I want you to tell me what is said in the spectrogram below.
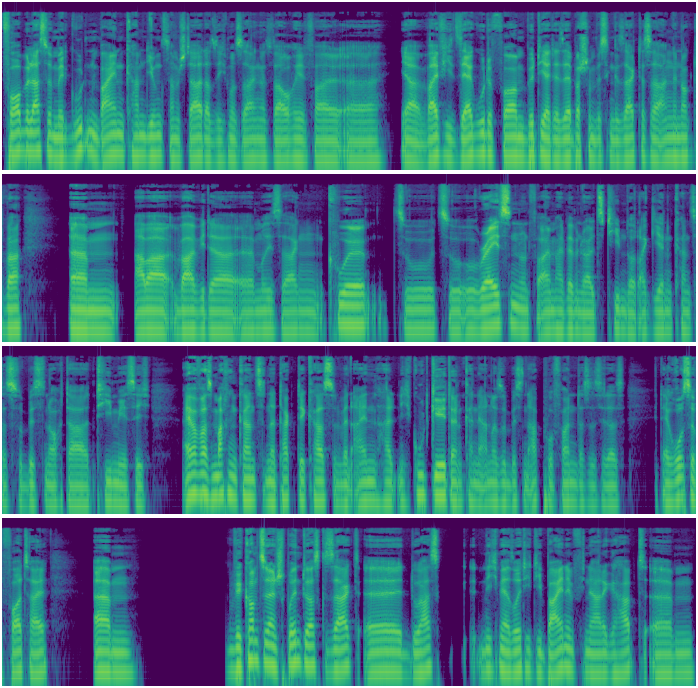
vorbelastet mit guten Beinen kamen die Jungs am Start. Also ich muss sagen, es war auf jeden Fall, äh, ja, Wifi sehr gute Form. Bütti hat ja selber schon ein bisschen gesagt, dass er angenockt war. Ähm, aber war wieder, äh, muss ich sagen, cool zu, zu racen und vor allem halt, wenn du als Team dort agieren kannst, dass du ein bisschen auch da teammäßig einfach was machen kannst, in der Taktik hast und wenn einen halt nicht gut geht, dann kann der andere so ein bisschen abpuffern. Das ist ja das, der große Vorteil. Ähm, wir kommen zu deinem Sprint. Du hast gesagt, äh, du hast nicht mehr so richtig die Beine im Finale gehabt. Ähm,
